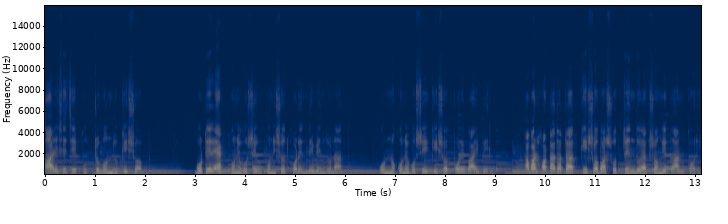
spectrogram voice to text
আর এসেছে পুত্রবন্ধু কেশব। বোটের এক কোণে বসে উপনিষদ পড়েন দেবেন্দ্রনাথ। অন্য কোণে বসে কেশব পড়ে বাইবেল। আবার হঠাৎ হঠাৎ কেশব আর সত্যেন্দ্র একসঙ্গে গান করে।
